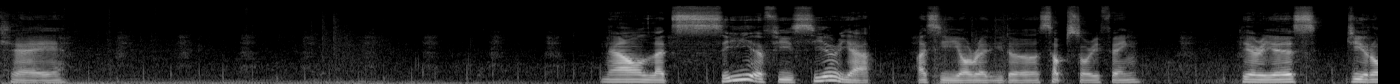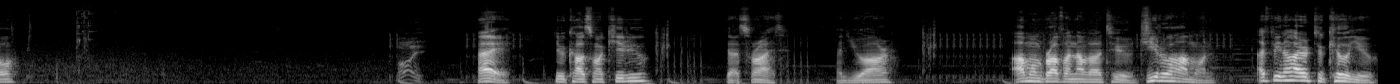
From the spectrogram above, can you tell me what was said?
Okay. Now let's see if he's here. Yeah, I see already the sub-story thing. Here he is, Jiro. Oi. Hey, you Kazuma Kiryu? That's right. And you are? Amon Brother number 2, Jiro Amon. I've been hired to kill you.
